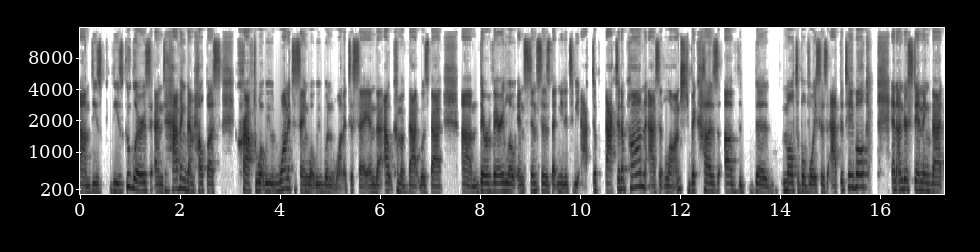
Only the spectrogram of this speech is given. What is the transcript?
um, these these Googlers and having them help us craft what we would want it to say and what we wouldn't want it to say. And the outcome of that was that um, there were very low instances that needed to be act- acted upon as it launched because of the, the multiple voices at the table and understanding that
